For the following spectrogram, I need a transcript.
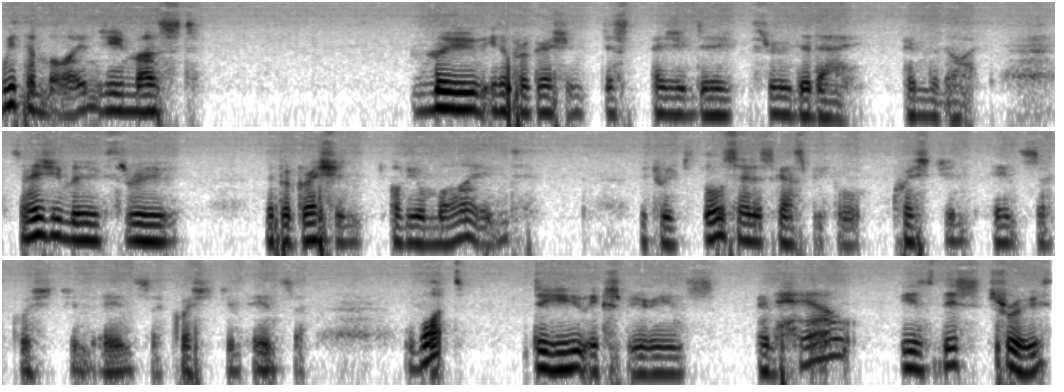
with a mind, you must move in a progression just as you do through the day and the night. So as you move through the progression of your mind, which we've also discussed before, question, answer, question, answer, question, answer. What do you experience and how is this truth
